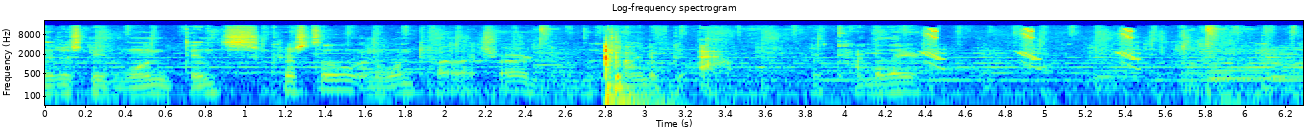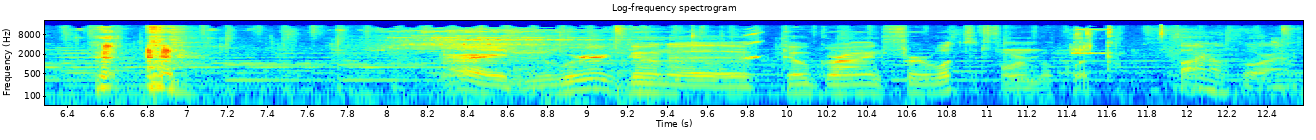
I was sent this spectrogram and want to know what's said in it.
They just need one dense crystal and one twilight shard. We're kind of ow, we're kind of there. All right, and we're gonna go grind for what's it form real quick. Final form.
